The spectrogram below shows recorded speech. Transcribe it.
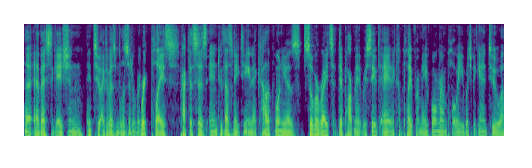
the investigation into Activision Blizzard workplace practices in 2018 at California's Civil Rights Department department received a complaint from a former employee, which began to uh,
